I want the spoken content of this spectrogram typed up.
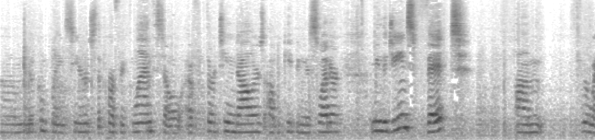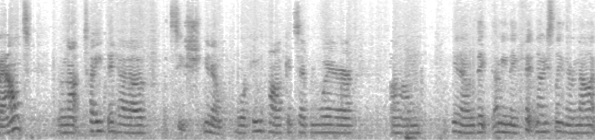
Um, no complaints here, it's the perfect length, so for thirteen dollars, I'll be keeping the sweater. I mean, the jeans fit, um, throughout, they're not tight, they have, let's see, you know, working pockets everywhere. Um, you know, they, I mean, they fit nicely, they're not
